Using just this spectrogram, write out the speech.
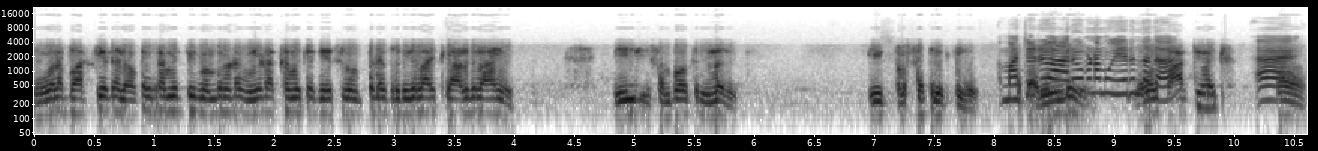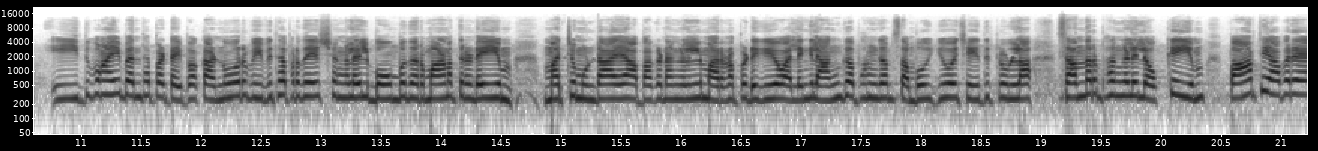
നിങ്ങളെ പാർട്ടിയുടെ ലോക്കൽ കമ്മിറ്റി മെമ്പറുടെ വീട് ആക്രമിച്ച കേസിൽ ഉൾപ്പെടെ പ്രതികളായിട്ടുള്ള ആളുകളാണ് ഈ സംഭവത്തിലുള്ളത്. ഈ പ്രശ്നത്തിലെത്തുന്നത് മറ്റൊരു ആരോപണം ഉയരുന്നത് ഇതുമായി ബന്ധപ്പെട്ട ഇപ്പൊ കണ്ണൂർ വിവിധ പ്രദേശങ്ങളിൽ ബോംബ് നിർമ്മാണത്തിനിടെയും മറ്റുമുണ്ടായ അപകടങ്ങളിൽ മരണപ്പെടുകയോ അല്ലെങ്കിൽ അംഗഭംഗം സംഭവിക്കുകയോ ചെയ്തിട്ടുള്ള സന്ദർഭങ്ങളിലൊക്കെയും പാർട്ടി അവരെ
